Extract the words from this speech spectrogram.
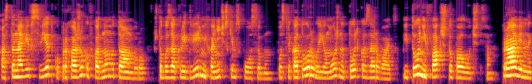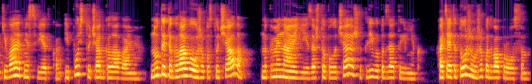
Остановив Светку, прохожу ко входному тамбуру, чтобы закрыть дверь механическим способом, после которого ее можно только взорвать. И то не факт, что получится. Правильно, кивает мне Светка, и пусть стучат головами. «Ну ты-то головой уже постучала?» Напоминаю ей, за что получаю шутливый подзатыльник. Хотя это тоже уже под вопросом.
